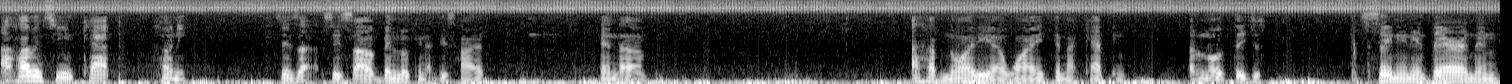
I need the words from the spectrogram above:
I haven't seen capped honey since I, since I've been looking at this hive. And um, I have no idea why they're not capping. I don't know if they just sitting in there and then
